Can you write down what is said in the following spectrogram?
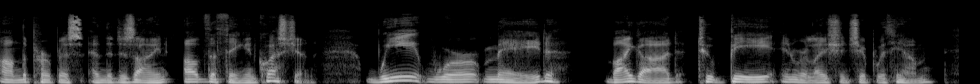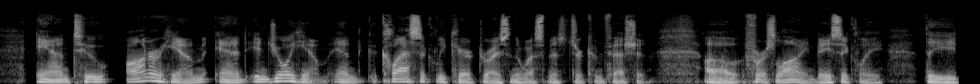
on the purpose and the design of the thing in question. We were made by God to be in relationship with Him and to honor Him and enjoy Him, and classically characterized in the Westminster Confession. Uh, first line, basically, the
